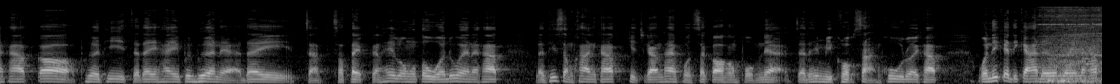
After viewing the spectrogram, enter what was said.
นะครับ ก็เพื่อที่จะได้ให้เพื่อนๆเนี่ยได้จัดสเต็ปกันให้ลงตัวด้วยนะครับ และที่สำคัญครับกิจกรรมทายผลสกอร์ของผมเนี่ยจะได้มีครบ 3 คู่ด้วยครับ วันนี้กติกาเดิมเลยนะครับ เ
